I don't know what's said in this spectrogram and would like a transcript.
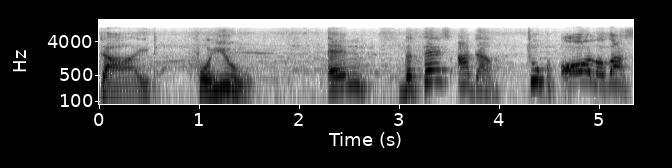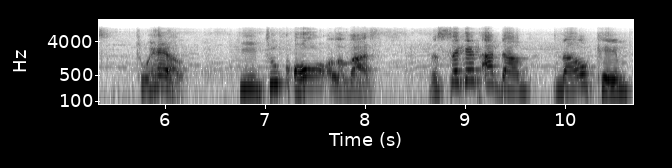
died for you. And the first Adam took all of us to hell. He took all of us the second Adam now came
